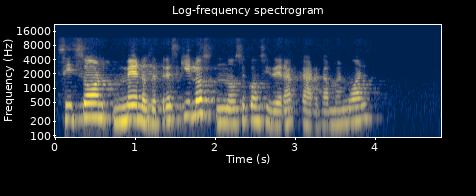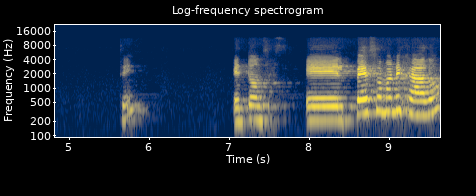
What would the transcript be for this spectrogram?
Si son menos de 3 kilos, no se considera carga manual. ¿Sí? Entonces, el peso manejado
